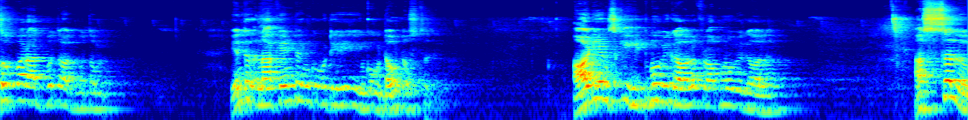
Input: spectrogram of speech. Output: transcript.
సూపర్ అద్భుతం అద్భుతం. ఎందుకు నాకేంటో ఇంకొకటి ఇంకొక డౌట్ వస్తుంది. ఆడియన్స్కి హిట్ మూవీ కావాలా? ఫ్లాప్ మూవీ కావాలా? అస్సలు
